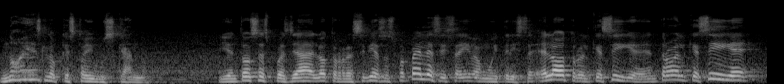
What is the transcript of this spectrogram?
No es lo que estoy buscando. Y entonces pues ya el otro recibía sus papeles y se iba muy triste. El otro, el que sigue, entró el que sigue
